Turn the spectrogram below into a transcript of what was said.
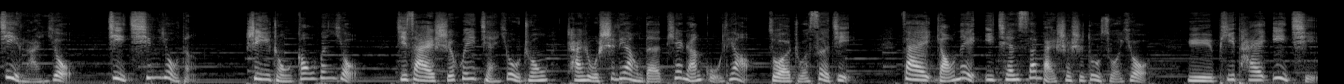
霁蓝釉、霁青釉等，是一种高温釉，即在石灰碱釉中掺入适量的天然骨料做着色剂，在窑内一千三百摄氏度左右。与坯胎一起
